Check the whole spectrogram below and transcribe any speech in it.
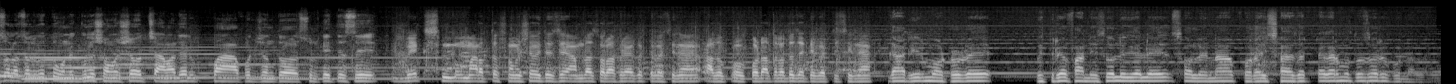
চলাচল করতে অনেকগুলো সমস্যা হচ্ছে। আমাদের পা পর্যন্ত চুলকাইতেছে। ব্রেক মারাত্মক সমস্যা হইতেছে। আমরা চলাফেরা করতে পারছি না। আদৌ কোর্ট আদালতে যেতে পারতেছি না। গাড়ির মোটরে ভিতরে পানি চলে গেলে চলে না। পরে ছয় হাজার টাকার মতো জরিপ লাগে।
